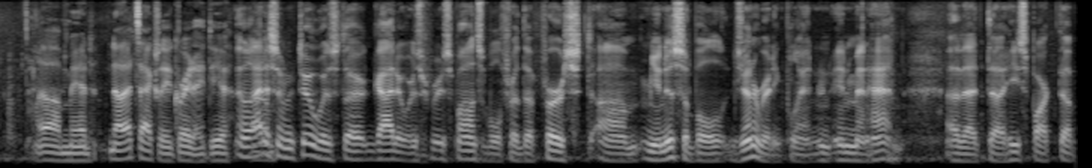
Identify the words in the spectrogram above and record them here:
oh man, no, that's actually a great idea. Well, Um, Edison too was the guy that was responsible for the first um, municipal generating plant in, in Manhattan. Uh, that uh, he sparked up.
